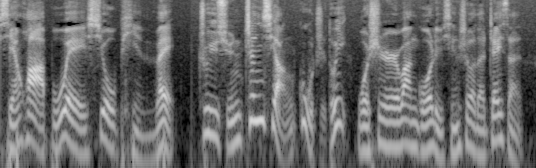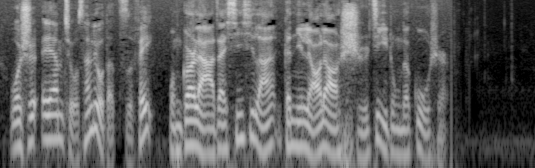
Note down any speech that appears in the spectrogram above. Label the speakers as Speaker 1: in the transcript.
Speaker 1: 闲话不为秀品味，
Speaker 2: 追寻真相故纸堆。
Speaker 1: 我是万国旅行社的 Jason，
Speaker 2: 我是 AM 九三六的子飞。
Speaker 1: 我们哥俩在新西兰跟您聊聊《史记》中的故事。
